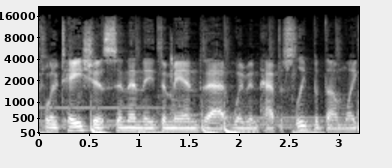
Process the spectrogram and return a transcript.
flirtatious and then they demand that women have to sleep with them. Like,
